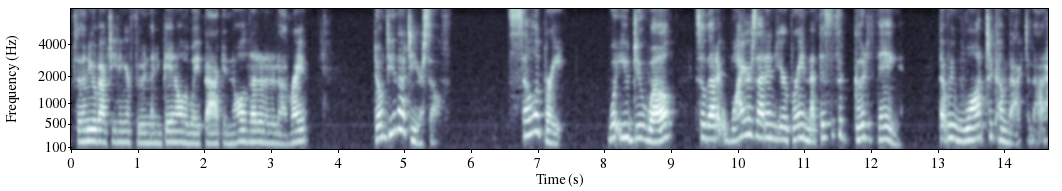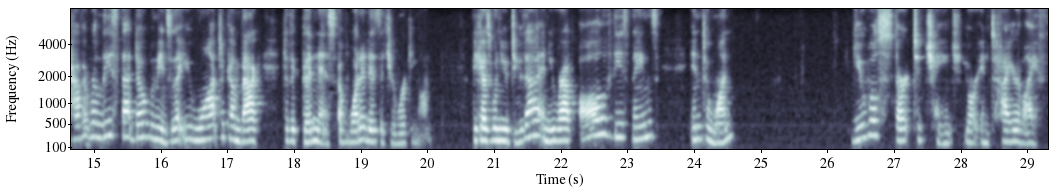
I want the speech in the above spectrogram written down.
So then you go back to eating your food and then you gain all the weight back and all da da da da, right? Don't do that to yourself celebrate what you do well so that it wires that into your brain that this is a good thing that we want to come back to that have it release that dopamine so that you want to come back to the goodness of what it is that you're working on because when you do that and you wrap all of these things into one you will start to change your entire life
